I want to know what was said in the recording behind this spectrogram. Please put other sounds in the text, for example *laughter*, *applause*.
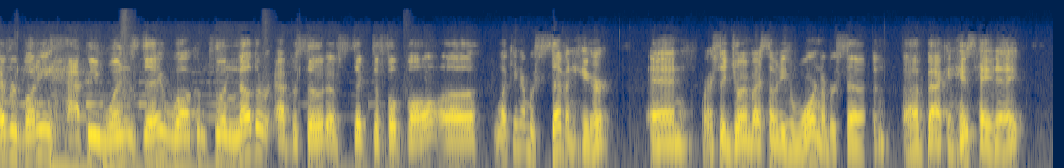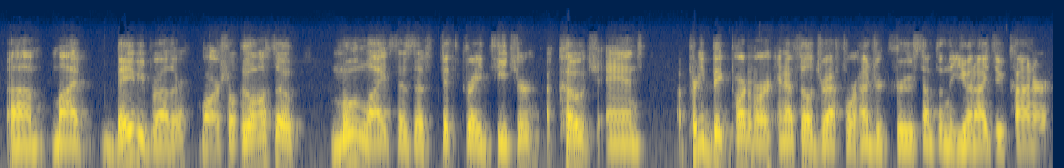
everybody, happy Wednesday. Welcome to another episode of Stick to Football. Uh, lucky number seven here. And we're actually joined by somebody who wore number seven uh, back in his heyday. Um, my baby brother, Marshall, who also moonlights as a fifth grade teacher, a coach, and a pretty big part of our NFL Draft 400 crew, something that you and I do, Connor,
